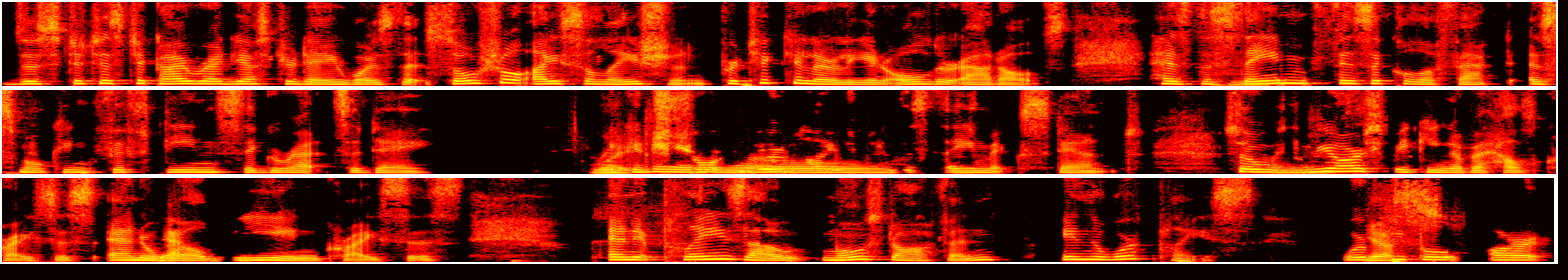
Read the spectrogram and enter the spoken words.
The statistic I read yesterday was that social isolation, particularly in older adults, has the mm-hmm. same physical effect as smoking 15 cigarettes a day. Right. It can shorten oh, your life to the same extent. So oh, we are speaking of a health crisis and a yeah. well-being crisis. And it plays out most often in the workplace where yes. people are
